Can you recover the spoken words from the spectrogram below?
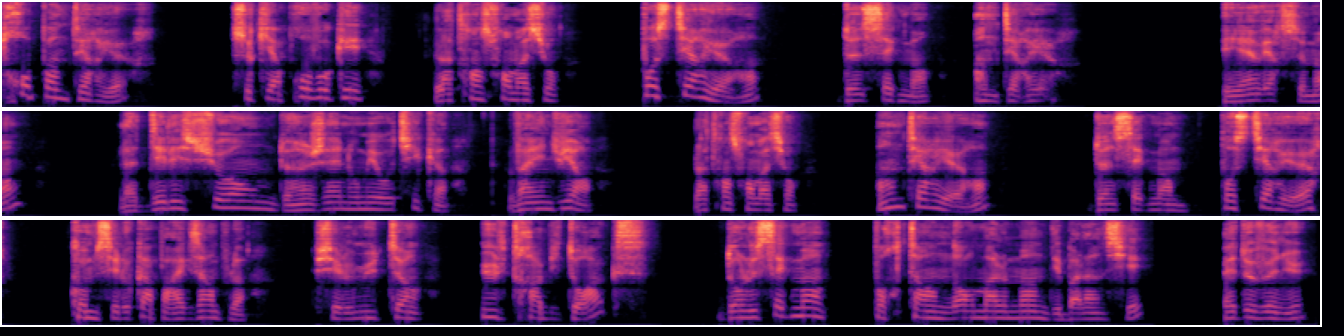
trop antérieur, ce qui a provoqué la transformation postérieure hein, d'un segment antérieur. Et inversement, la délétion d'un gène homéotique va induire la transformation antérieure hein, d'un segment postérieur, comme c'est le cas par exemple chez le mutant ultrabithorax, dont le segment portant normalement des balanciers est devenu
